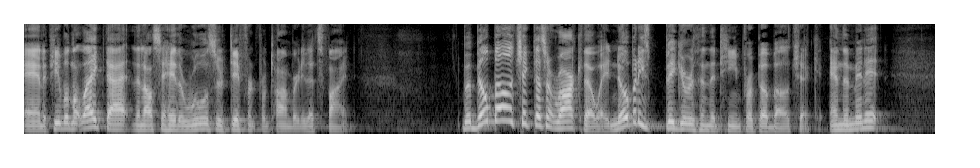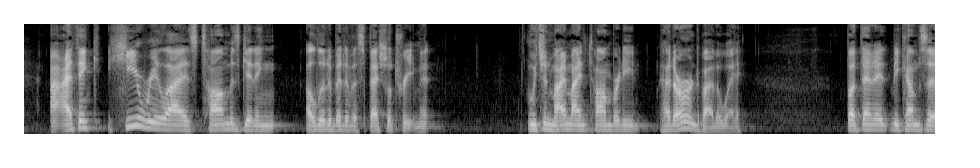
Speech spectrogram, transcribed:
And if people don't like that, then I'll say, hey, the rules are different for Tom Brady. That's fine. But Bill Belichick doesn't rock that way. Nobody's bigger than the team for Bill Belichick. And the minute I think he realized Tom was getting a little bit of a special treatment, which in my mind, Tom Brady had earned, by the way. But then it becomes a,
